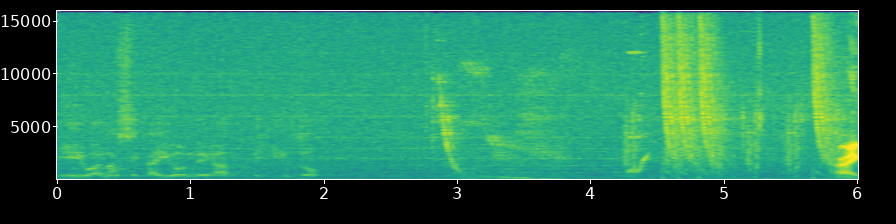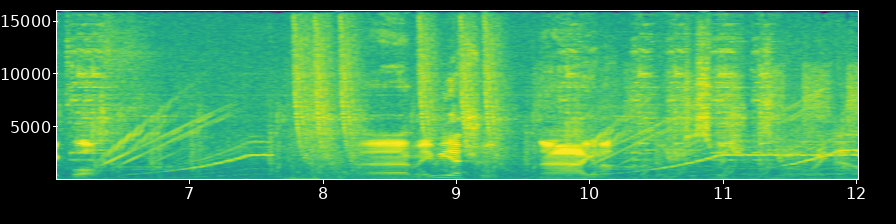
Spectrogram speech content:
平和な世界を願っているぞ Alright, cool. Uh, maybe I should... Nah, I'm gonna, I'm going to switch to zero right now.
